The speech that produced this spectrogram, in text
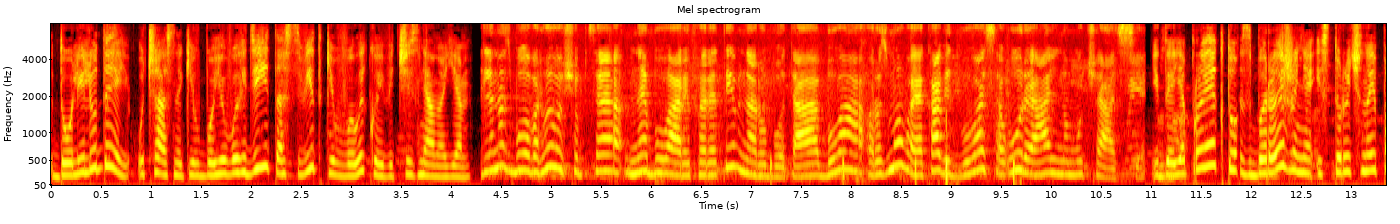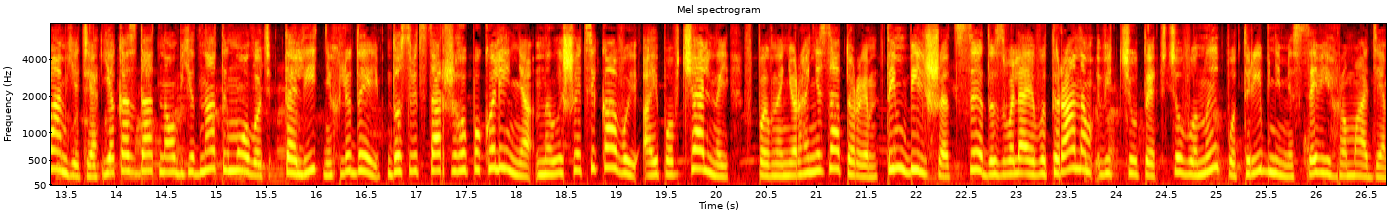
долі людей, учасників бойових дій та свідків Великої вітчизняної. Для нас було важливо, щоб це не була реферативна робота, а була розмова, яка відбулася у реальному часі. Ідея проєкту збереження історичної пам'яті, яка здатна об'єднати молодь та літніх людей. Досвід старшого покоління не лише цікавий, а й повчальний, впевнені організатори. Тим більше це дозволяє ветеранам відчути, що вони потрібні місцевій громаді.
